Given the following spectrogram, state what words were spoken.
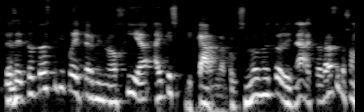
Entonces, todo este tipo de terminología hay que explicarla, porque si no los lectores dicen, ah, los gráficos son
